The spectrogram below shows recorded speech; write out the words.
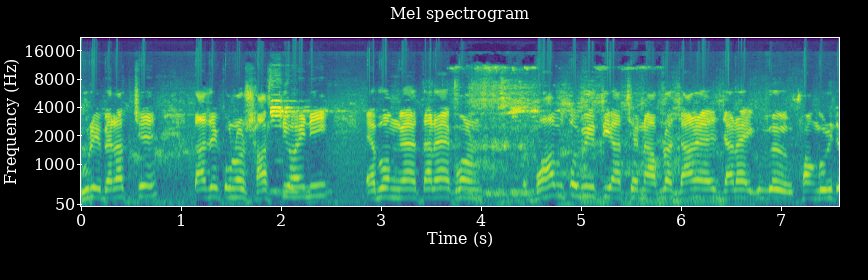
ঘুরে বেড়াচ্ছে, তাদের কোনো শাস্তি হয়নি, এবং তারা এখন বহালতবিরতি আছেন। আমরা জানা, যারা এগুলো সংগঠিত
